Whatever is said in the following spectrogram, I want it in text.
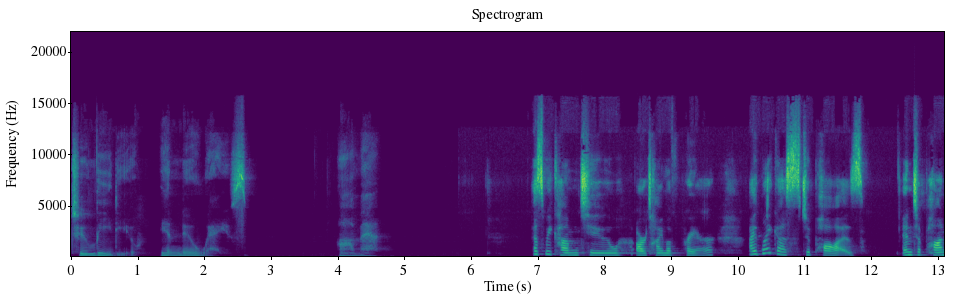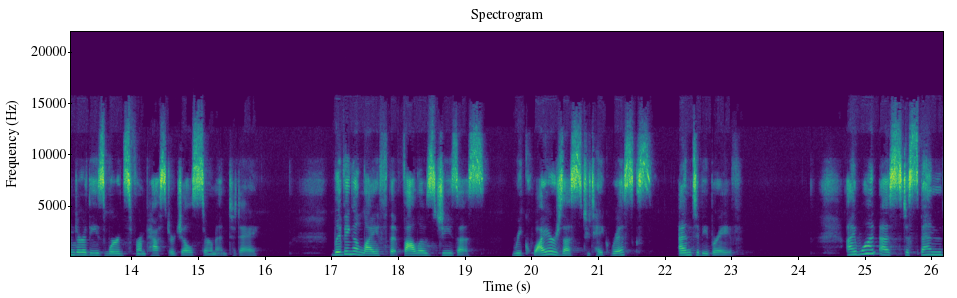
to lead you in new ways. Amen. As we come to our time of prayer, I'd like us to pause and to ponder these words from Pastor Jill's sermon today. Living a life that follows Jesus requires us to take risks and to be brave. I want us to spend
